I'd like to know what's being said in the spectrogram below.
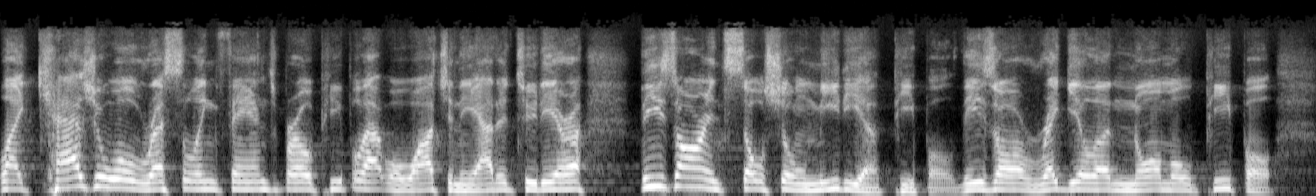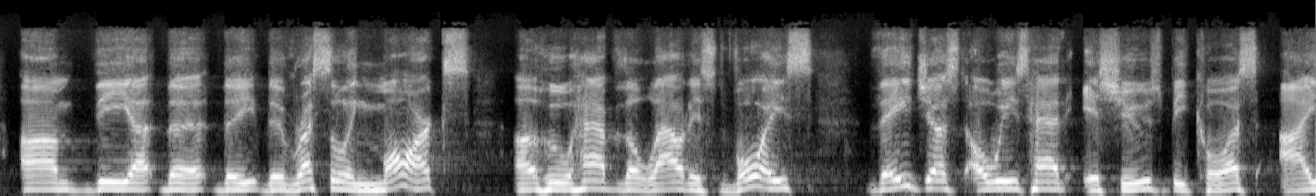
Like casual wrestling fans, bro, people that will watch in the Attitude Era, these aren't social media people. These are regular, normal people. Um, the uh, the the the wrestling marks uh, who have the loudest voice, they just always had issues because I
